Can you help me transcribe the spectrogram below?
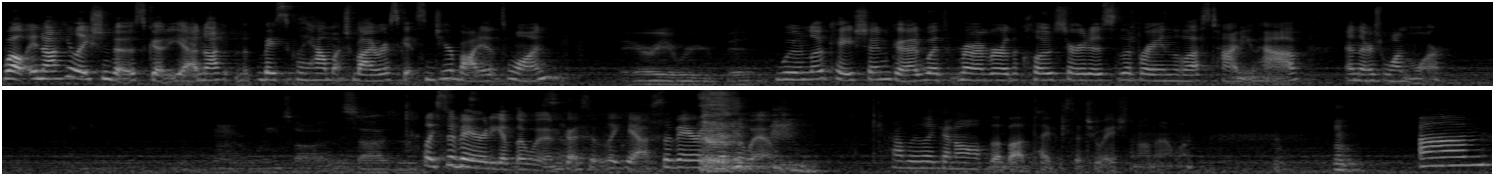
Well, inoculation dose, good, yeah. Not, basically, how much virus gets into your body, that's one. The area where you're bit. Wound location, good. With remember, the closer it is to the brain, the less time you have. And there's one more, Uh, The size. size of like severity of the wound. Good. So, like yeah, severity of the wound. Probably like an all of the above type of situation on that one. Um,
